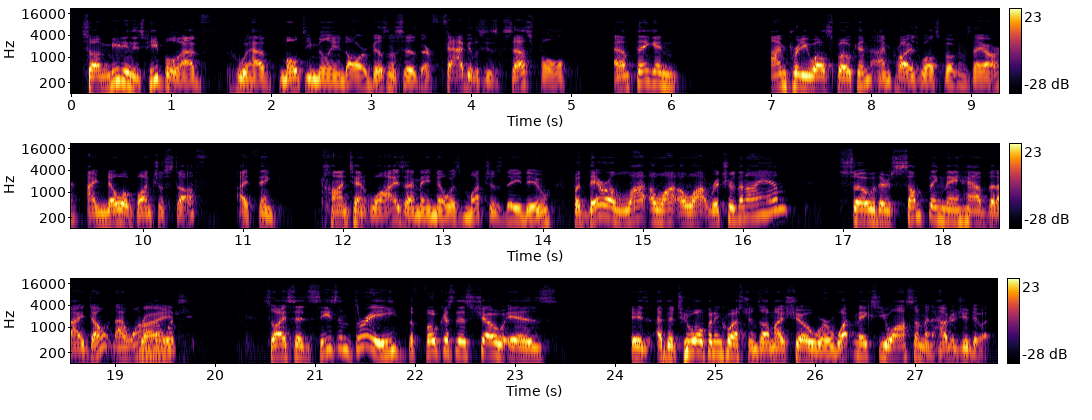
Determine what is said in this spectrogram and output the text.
So I'm meeting these people who have who have multi-million dollar businesses. They're fabulously successful, and I'm thinking, I'm pretty well spoken. I'm probably as well spoken as they are. I know a bunch of stuff. I think content wise, I may know as much as they do, but they're a lot, a lot, a lot richer than I am. So there's something they have that I don't, and I want to know what. Right. So I said, season three, the focus of this show is is uh, the two opening questions on my show were what makes you awesome and how did you do it.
